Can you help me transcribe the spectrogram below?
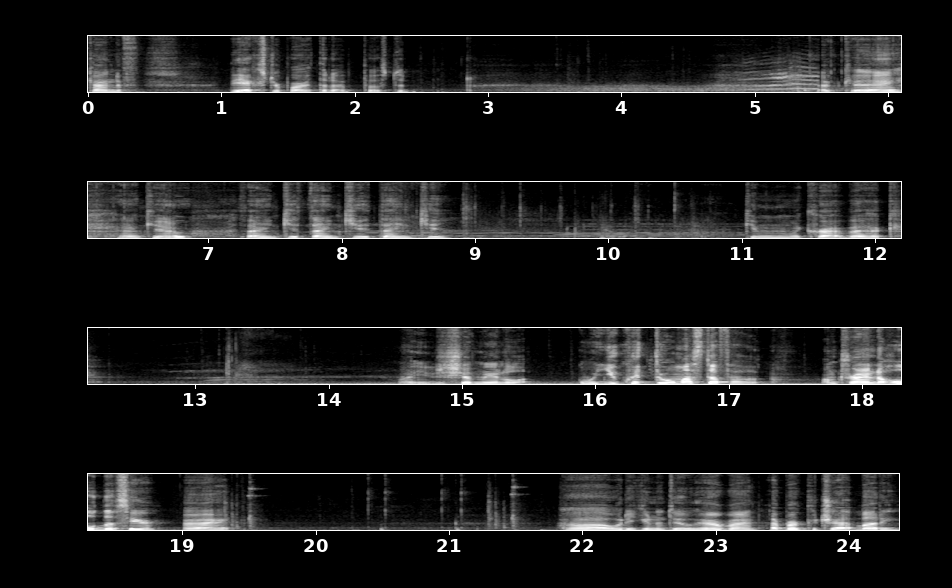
kind of. The extra part that I posted. Okay, thank you. Thank you, thank you, thank you. Give me my crap back. Why don't you just shove me in a Will you quit throwing my stuff out? I'm trying to hold this here, alright? Oh, what are you gonna do, Herobrine? I broke your trap, buddy.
